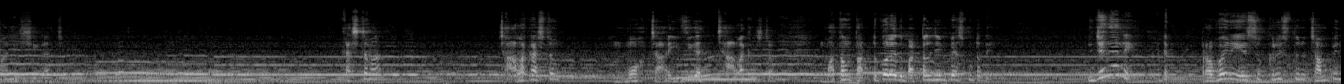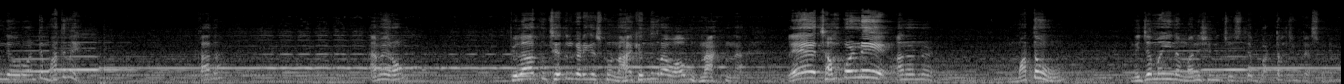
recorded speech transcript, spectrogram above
మనిషిగా చూడద్దు. కష్టమా? చాలా కష్టం. అమ్మో చాలా ఈజీగా చాలా కష్టం. మతం తట్టుకోలేదు బట్టలు చింపేసుకుంటుంది. నిజంగానే అంటే ప్రభు అయిన యేసుక్రీస్తును చంపింది ఎవరు అంటే మతమే. కాదా? ఆమె రాంగ్ పిలాతు చేతులు కడిగేసుకుని నాకెందుకు రా బాబు నా లే చంపండి అని అన్నాడు. మతం నిజమైన మనిషిని చూస్తే బట్టలు చింపేసుకుంటాడు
